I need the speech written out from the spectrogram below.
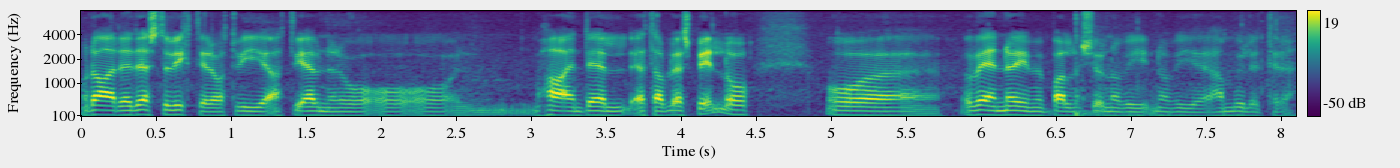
og Da er det desto viktigere at vi, at vi evner å, å, å ha en del etablert spill og, og, og være nøye med ballen sjøl når, når vi har mulighet til det.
